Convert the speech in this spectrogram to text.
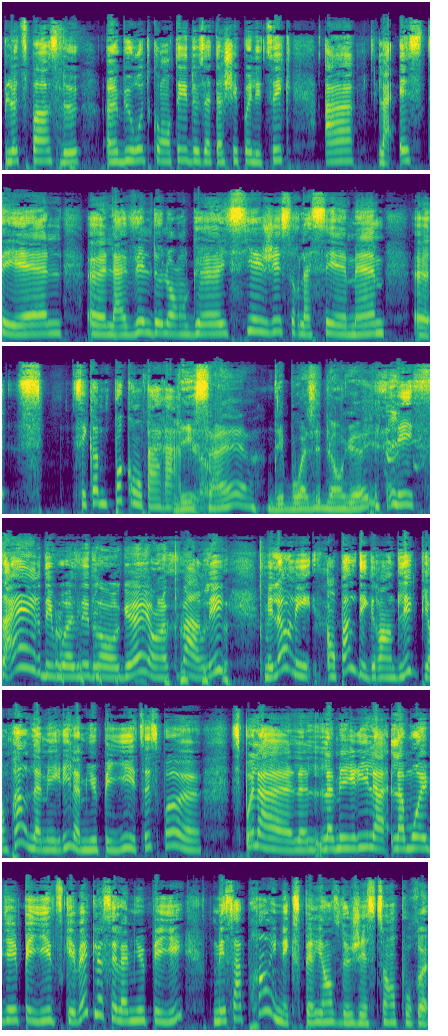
Puis là, tu passes de un bureau de comté, deux attachés politiques à la STL, euh, la ville de Longueuil, siéger sur la CMM. Euh, c'est comme pas comparable. Les là. serres des boisés de Longueuil? Les serres des boisés de Longueuil, on a pu parler. Mais là, on est, on parle des grandes ligues, puis on parle de la mairie la mieux payée. Tu sais, c'est pas, euh, c'est pas la, la, la mairie la, la, moins bien payée du Québec. Là, c'est la mieux payée. Mais ça prend une expérience de gestion pour euh,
